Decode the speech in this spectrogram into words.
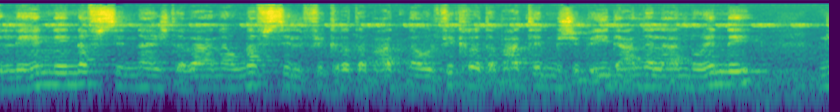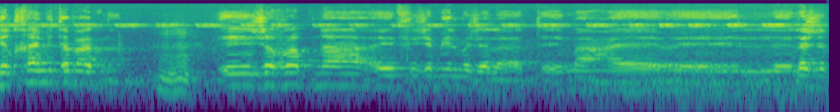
اللي هن نفس النهج تبعنا ونفس الفكرة تبعتنا والفكرة تبعتهم مش بعيدة عنا لأنه هن من القائمة تبعتنا. جربنا إيه، في جميع المجالات إيه، مع إيه، لجنة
